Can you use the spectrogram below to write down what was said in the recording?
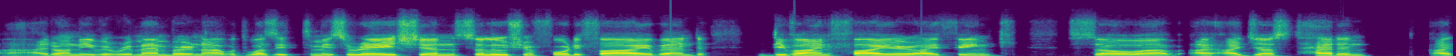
I don't even remember now. But was it Miseration, Solution Forty Five, and Divine Fire? I think. So uh, I I just hadn't. I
